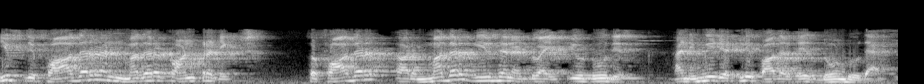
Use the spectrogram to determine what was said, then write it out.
if the father and mother contradict, so father or mother gives an advice, you do this and immediately father says don't do that.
